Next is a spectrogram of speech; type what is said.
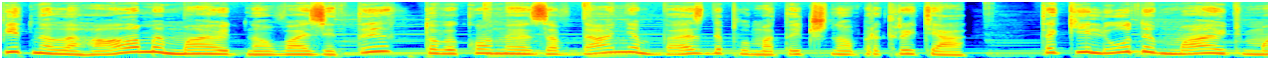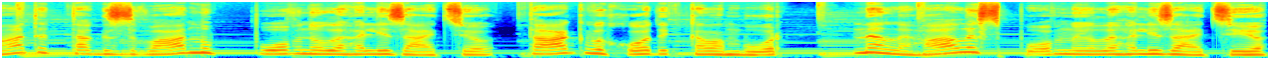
Під нелегалами мають на увазі тих, хто виконує завдання без дипломатичного прикриття. Такі люди мають мати так звану повну легалізацію. Так виходить каламбур, нелегали з повною легалізацією.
